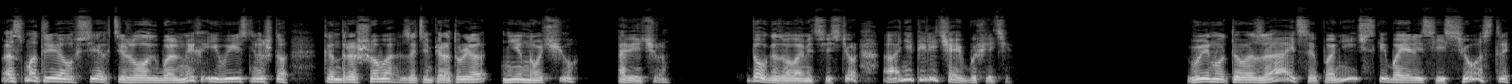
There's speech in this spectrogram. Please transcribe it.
осмотрел всех тяжелых больных и выяснил, что Кондрашова затемпературила не ночью, а вечером. Долго звала медсестер, а они пили чай в буфете. Вынутого зайца панически боялись и сестры,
